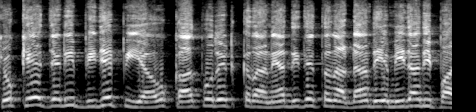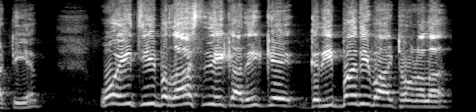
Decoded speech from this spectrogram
ਕਿਉਂਕਿ ਜਿਹੜੀ ਬੀਜੇਪੀ ਆ, ਉਹ ਕਾਰਪੋਰੇਟ ਘਰਾਣਿਆਂ ਦੀ ਤੇ ਧਨਾਡਾਂ ਦੀ, ਅਮੀਰਾਂ ਦੀ ਪਾਰਟੀ ਹੈ। ਉਹ ਇਹ ਚੀਜ਼ ਬਰਦਾਸ਼ਤ ਨਹੀਂ ਕਰ ਰਹੀ ਕਿ ਗਰੀਬਾਂ ਦੀ ਆਵਾਜ਼ ਉਠਾਉਣ ਵਾਲਾ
